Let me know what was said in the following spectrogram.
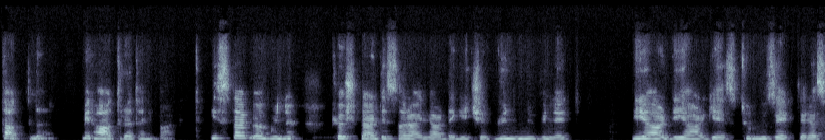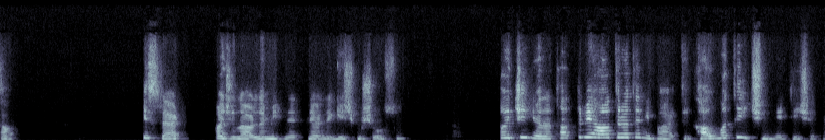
tatlı bir hatıradan ibaret. İster ömrünü köşklerde, saraylarda geçir, gününü güne, diyar diyar gez, türlü zevklere sal. İster acılarla, mihnetlerle geçmiş olsun. Acı ya da tatlı bir hatıradan ibarettir. Kalmadığı için neticede.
